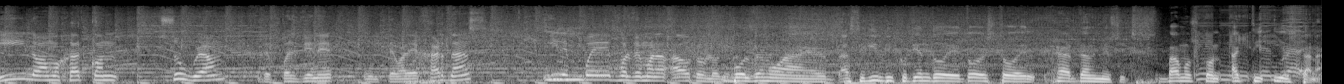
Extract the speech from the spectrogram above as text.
Y lo vamos a dejar con Subground. Después viene un tema de Hard Dance. Y, Y- después volvemos a, a otro bloque. Volvemos a, a seguir discutiendo de todo esto del hard dance music. Vamos con Paint me Acti in y Stana.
